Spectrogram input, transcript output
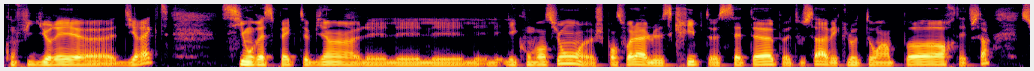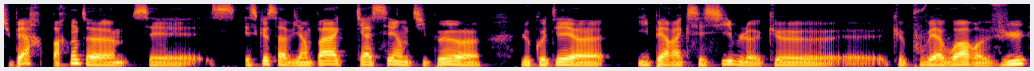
configuré direct si on respecte bien les, les, conventions, euh, je pense voilà le script setup, tout ça avec l'auto-import et tout ça, super. Par contre, euh, c'est est-ce que ça vient pas casser un petit peu euh, le côté hyper accessible que, que pouvait avoir vu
